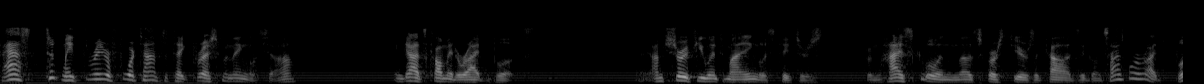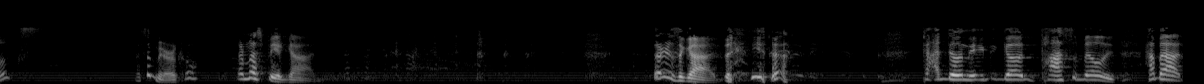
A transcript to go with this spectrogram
Passed took me three or four times to take freshman English, y'all. And God's called me to write books. I'm sure if you went to my English teachers from high school and those first years of college, they're going, Sizemore writes books? That's a miracle. There must be a God. There is a God. you know? God doing the God possibilities. How about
